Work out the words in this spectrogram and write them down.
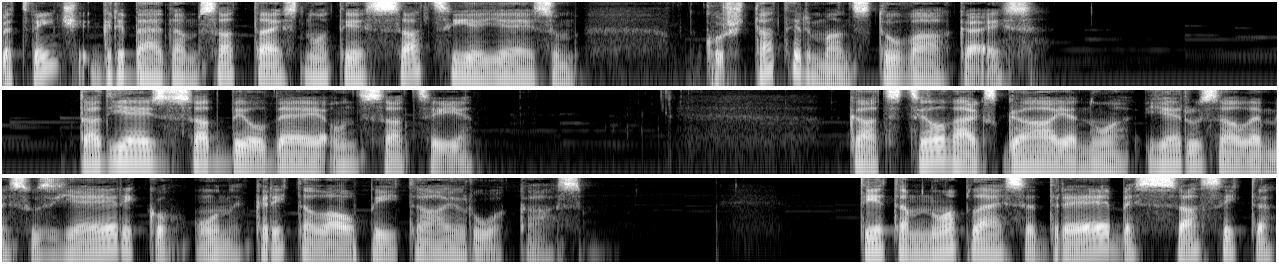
bet viņš, gribēdams attaisnoties, sacīja Jēzum, kurš tad ir mans tuvākais? Tad Jēzus atbildēja un sacīja: Kāds cilvēks gāja no Jeruzalemes uz Jēriku un krita laupītāju rokās. Tie tam noplēsa drēbes, sasita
